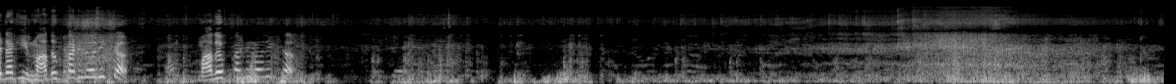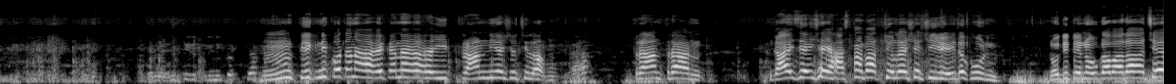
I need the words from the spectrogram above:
এটা কি মাধবকাঠির ওদিকটা মাধবকাঠির ওদিকটা হুম পিকনিক করতে না, এখানে এই ত্রাণ নিয়ে এসেছিলাম। ত্রাণ ত্রাণ। গাইজ এই সেই হাসনাবাদ চলে এসেছি, এই দেখুন, নদীতে নৌকা বাঁধা আছে।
